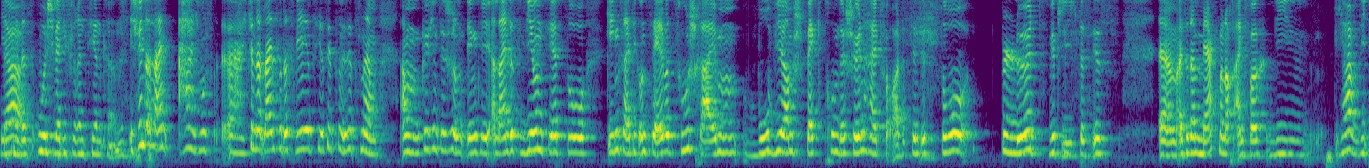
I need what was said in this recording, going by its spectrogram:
Dass ja. man das urschwer differenzieren kann. Ich finde allein, ah, ich muss, äh, ich finde allein so, dass wir jetzt hier sitzen, wir sitzen am, am Küchentisch und irgendwie allein, dass wir uns jetzt so gegenseitig uns selber zuschreiben, wo wir am Spektrum der Schönheit verortet sind, ist so blöd, wirklich. Das ist, ähm, also da merkt man auch einfach, wie, ja, wie,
